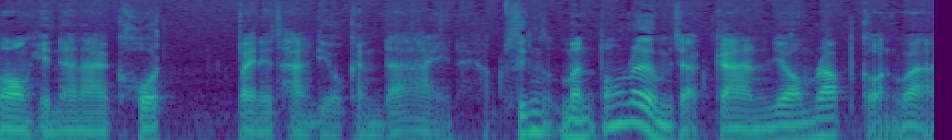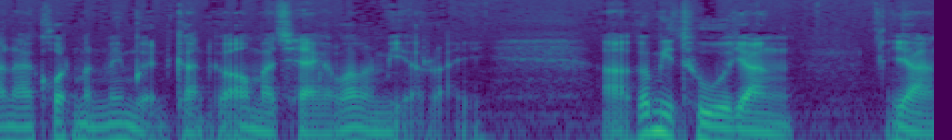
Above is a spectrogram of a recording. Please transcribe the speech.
มองเห็นอนาคตไปในทางเดียวกันได้นะครับ ซึ่งมันต้องเริ่มจากการยอมรับก่อนว่าอนาคตมันไม่เหมือนกัน ก็เอามาแชร์กันว่ามันมีอะไร ก็มีทูอย่าง อย่าง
